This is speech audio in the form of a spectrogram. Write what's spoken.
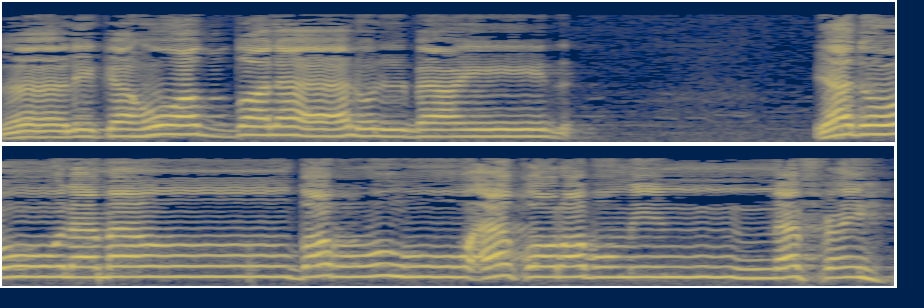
ذلك هو الضلال البعيد. يدعو لمن ضره أقرب من نفعه.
